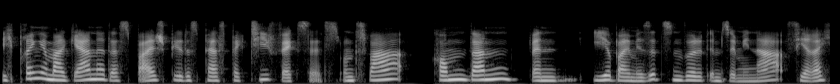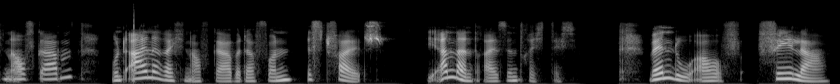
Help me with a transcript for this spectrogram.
Ich bringe mal gerne das Beispiel des Perspektivwechsels. Und zwar kommen dann, wenn ihr bei mir sitzen würdet im Seminar, vier Rechenaufgaben und eine Rechenaufgabe davon ist falsch. Die anderen drei sind richtig. Wenn du auf Fehler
